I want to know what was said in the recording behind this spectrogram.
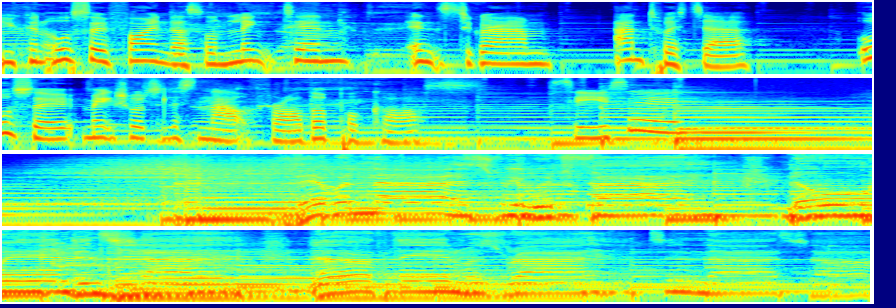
You can also find us on LinkedIn, Instagram, and Twitter Also, make sure to listen out for our other podcasts. See you soon. There were nights we would fight, no end in inside, nothing was right tonight.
